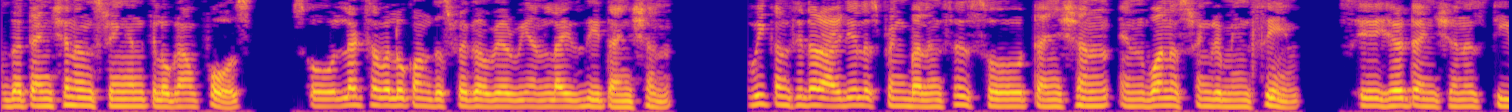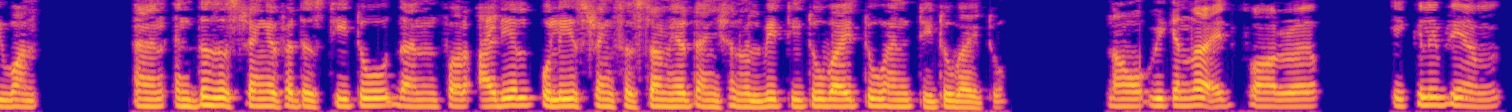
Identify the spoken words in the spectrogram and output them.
the tension and string in kilogram force. So let's have a look on this figure where we analyze the tension. We consider ideal spring balances, so tension in one string remains same. Say here tension is T1 and in this string if it is T2 then for ideal pulley string system here tension will be T2 by 2 and T2 by 2. Now we can write for uh, equilibrium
